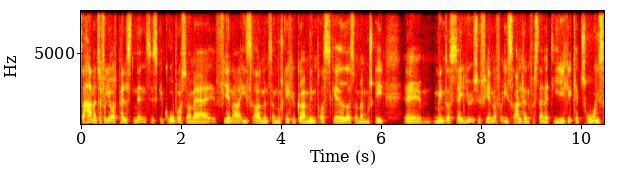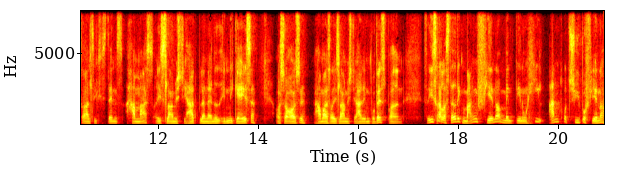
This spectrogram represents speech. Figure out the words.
Så har man selvfølgelig også palæstinensiske grupper, som er fjender af Israel, men som måske kan gøre mindre skade, som er måske øh, mindre seriøse fjender for Israel, den forstand, at de ikke kan tro Israels eksistens. Hamas og islamisk jihad blandt andet inde i Gaza, og så også Hamas og islamisk jihad inde på Vestbreden. Så Israel har stadigvæk mange fjender, men det er nogle helt andre typer fjender,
